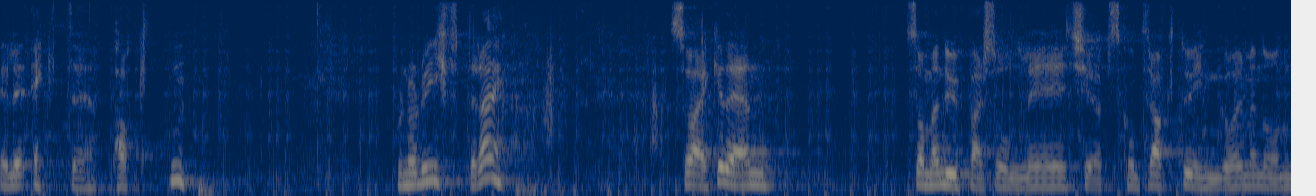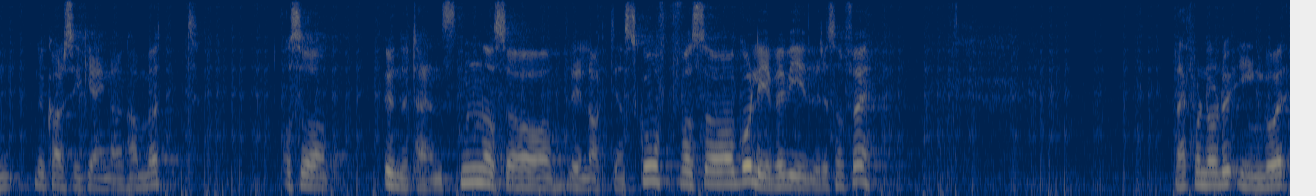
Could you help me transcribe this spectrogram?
Eller ektepakten. For når du gifter deg, så er ikke det en, som en upersonlig kjøpskontrakt du inngår med noen du kanskje ikke engang har møtt. Og så undertegnes den, og så blir den lagt i en skuff, og så går livet videre som før. Derfor når du inngår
